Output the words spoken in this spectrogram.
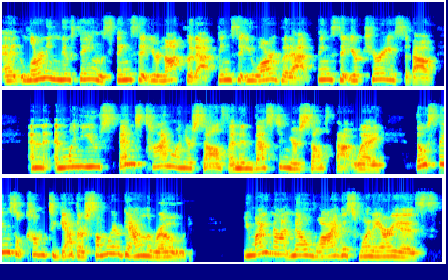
at learning new things, things that you're not good at, things that you are good at, things that you're curious about. And, and when you spend time on yourself and invest in yourself that way, those things will come together somewhere down the road. You might not know why this one area is,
